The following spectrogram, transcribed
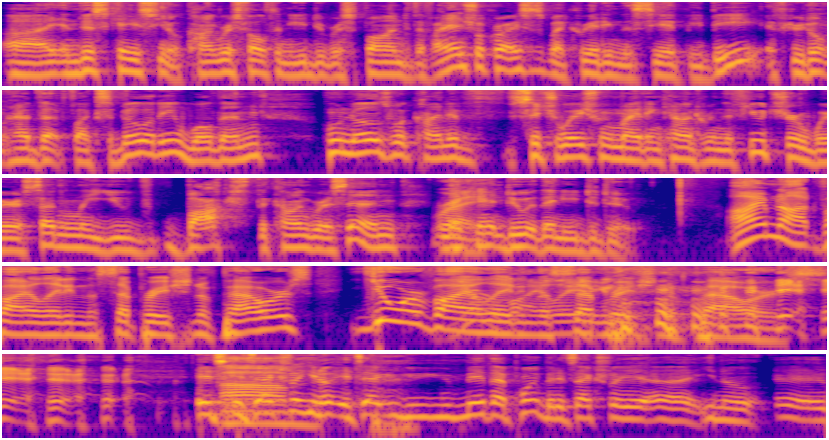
Uh, in this case, you know, Congress felt a need to respond to the financial crisis by creating the CFPB. If you don't have that flexibility, well, then who knows what kind of situation we might encounter in the future where suddenly you've boxed the Congress in, right. they can't do what they need to do. I'm not violating the separation of powers. You're violating, You're violating. the separation of powers. yeah. It's, it's um, actually, you know, it's you made that point, but it's actually, uh, you know, uh,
